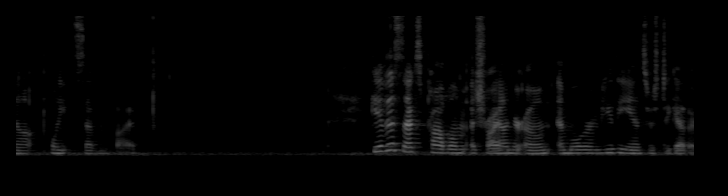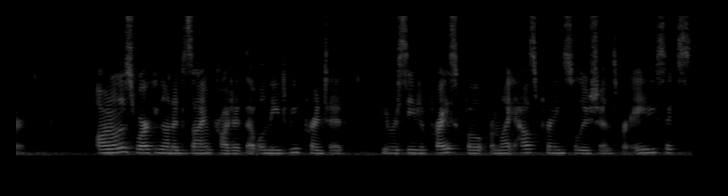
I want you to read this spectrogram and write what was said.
not 0.75. Give this next problem a try on your own and we'll review the answers together. Arnold is working on a design project that will need to be printed. He received a price quote from Lighthouse Printing Solutions for $86,000,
